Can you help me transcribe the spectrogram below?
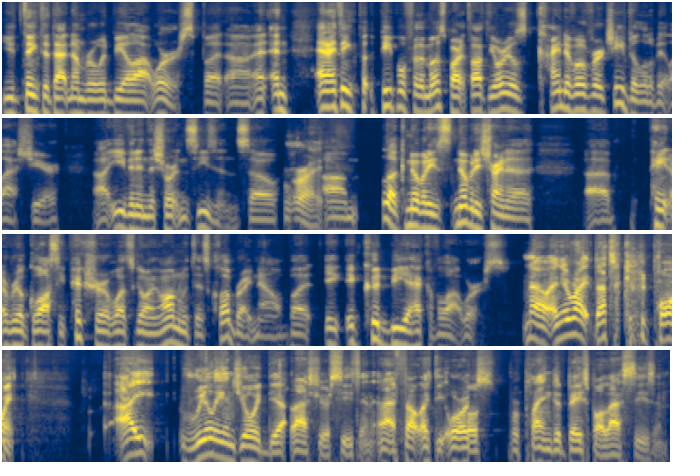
you'd think that that number would be a lot worse. But uh, and and I think p- people for the most part thought the Orioles kind of overachieved a little bit last year, uh, even in the shortened season. So right, um, look, nobody's nobody's trying to uh, paint a real glossy picture of what's going on with this club right now, but it, it could be a heck of a lot worse. No, and you're right. That's a good point. I really enjoyed the last year's season, and I felt like the Orioles were playing good baseball last season.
